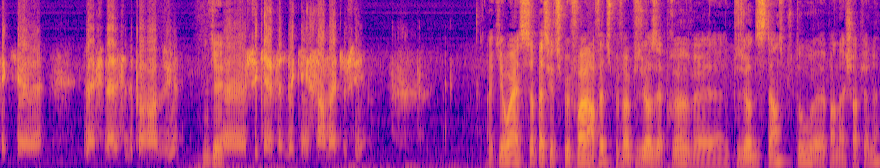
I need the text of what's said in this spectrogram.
fait que la finale s'était pas rendue. Ok. Euh, je sais qu'il avait fait de 1500 mètres aussi. Ok, ouais, c'est ça, parce que tu peux faire, en fait, tu peux faire plusieurs épreuves, euh, plusieurs distances plutôt euh, pendant le championnat.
